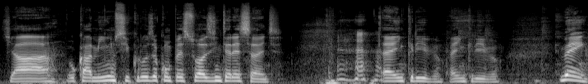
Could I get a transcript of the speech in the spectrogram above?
Que a, o caminho se cruza com pessoas interessantes. É incrível, é incrível. Bem,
